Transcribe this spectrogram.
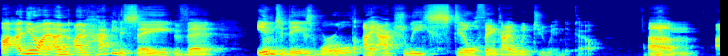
I, you know, I, I'm I'm happy to say that in today's world, I actually still think I would do Indico. Um, yeah.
